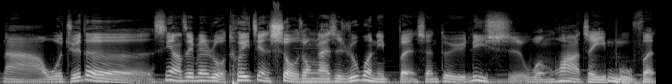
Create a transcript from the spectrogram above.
那我觉得新阳这边如果推荐受众，应该是如果你本身对于历史文化这一部分，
